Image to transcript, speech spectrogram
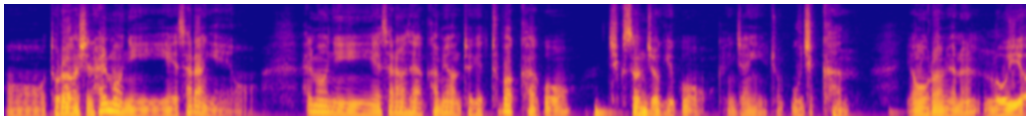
어, 돌아가신 할머니의 사랑이에요. 할머니의 사랑을 생각하면 되게 투박하고 직선적이고 굉장히 좀 우직한 영어로 하면은 로이어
